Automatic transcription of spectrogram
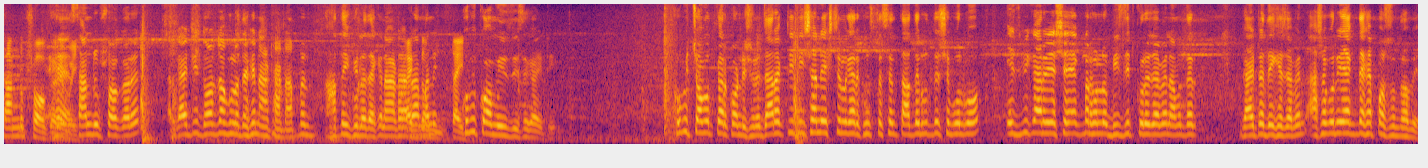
সানরূপ সহকারে হ্যাঁ ভাই। সানরুফ সহকারে। আর গাড়িটির দরজাগুলো দেখেন আট আট। আপনার হাতেই খুলে দেখেন আট আট। মানে খুবই কম ইউজ দিয়েছে গাড়িটি। খুবই চমৎকার কন্ডিশনে যারা একটি নিশান এক্সটেল গাড়ি খুঁজতেছেন তাদের উদ্দেশ্যে বলব এসবি কারে এসে একবার হলো ভিজিট করে যাবেন আমাদের গাড়িটা দেখে যাবেন। আশা করি এক দেখে পছন্দ হবে।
